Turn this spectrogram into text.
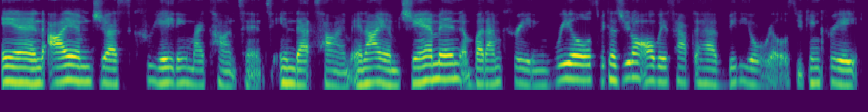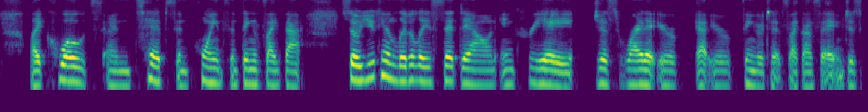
And I am just creating my content in that time. And I am jamming, but I'm creating reels because you don't always have to have video reels. You can create like quotes and tips and points and things like that. So you can literally sit down and create just right at your at your fingertips like i say just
